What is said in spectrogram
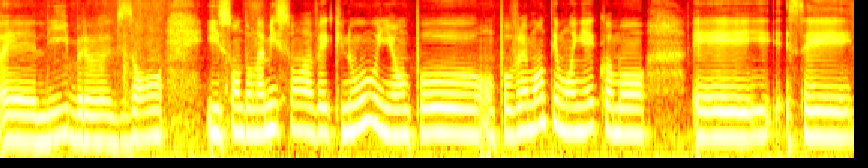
euh, libres, disons, ils sont dans la mission avec nous et on peut, on peut vraiment témoigner comment c'est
